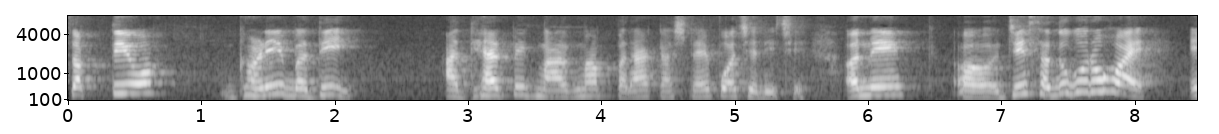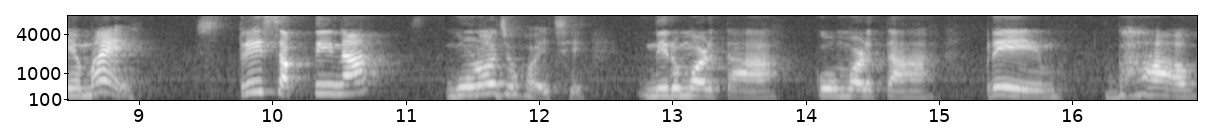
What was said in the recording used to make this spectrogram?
શક્તિઓ ઘણી બધી આધ્યાત્મિક માર્ગમાં પરાકાષ્ઠાએ પહોંચેલી છે. અને જે સદગુરુ હોય, એમાંય સ્ત્રી શક્તિના ગુણો જ હોય છે. નિર્મળતા, કોમળતા, પ્રેમ, ભાવ,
